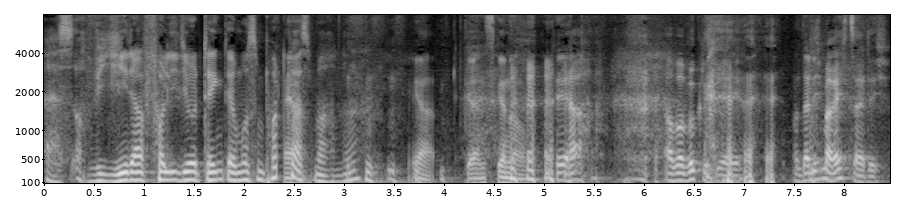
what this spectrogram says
Das ist auch wie jeder Vollidiot denkt, er muss einen Podcast Ja. machen, ne? ja, ganz genau. Ja, aber wirklich, ey. Und dann nicht mal rechtzeitig.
